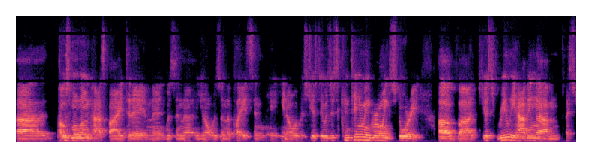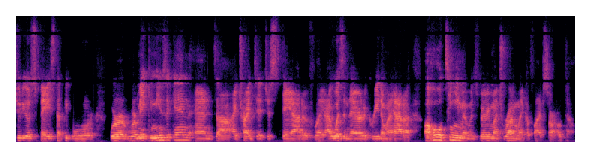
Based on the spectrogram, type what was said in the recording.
uh, Post Malone passed by today and then was in the you know was in the place and you know it was just it was just a continuing growing story of uh, just really having um, a studio space that people were were were making music in and uh, I tried to just stay out of like I wasn't there to greet them I had a, a whole team it was very much run like a five star hotel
